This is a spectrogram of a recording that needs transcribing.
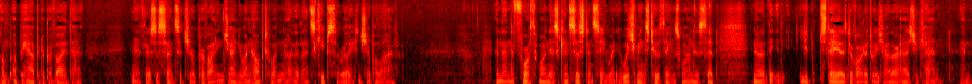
I'll, I'll be happy to provide that. And if there's a sense that you're providing genuine help to one another, that keeps the relationship alive. And then the fourth one is consistency, which means two things. One is that you know you stay as devoted to each other as you can, and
